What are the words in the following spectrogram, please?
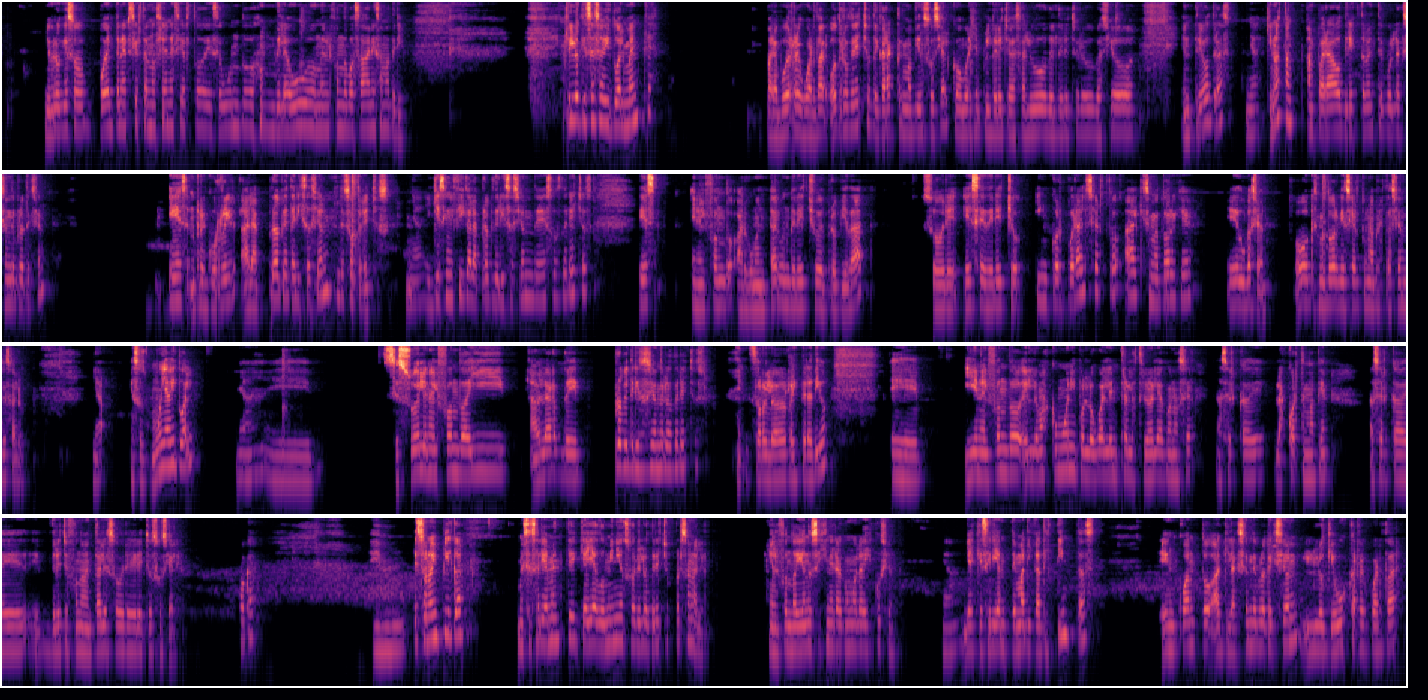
Yo creo que eso pueden tener ciertas nociones, ¿cierto?, de segundo de la U, donde en el fondo pasaban esa materia. ¿Qué es lo que se hace habitualmente? Para poder resguardar otros derechos de carácter más bien social, como por ejemplo el derecho a la salud, el derecho a la educación, entre otras, que no están amparados directamente por la acción de protección, es recurrir a la propietarización de esos derechos. ¿Y qué significa la propietarización de esos derechos? Es, en el fondo, argumentar un derecho de propiedad sobre ese derecho incorporal, ¿cierto?, a que se me otorgue educación o que se me otorgue, ¿cierto?, una prestación de salud. ¿Ya? Eso es muy habitual. ¿ya? se suele, en el fondo, ahí hablar de propietarización de los derechos, sobre lo reiterativo. Eh, y en el fondo es lo más común y por lo cual entran los tribunales a conocer acerca de, las cortes más bien, acerca de, derechos fundamentales sobre derechos sociales. ¿Ok? Em, eso no implica necesariamente que haya dominio sobre los derechos personales. En el fondo ahí es donde se genera como la discusión. ¿ya? ya que serían temáticas distintas en cuanto a que la acción de protección lo que busca resguardar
